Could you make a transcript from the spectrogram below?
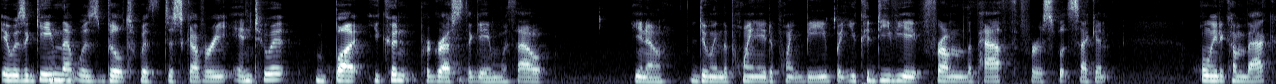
It was a game that was built with discovery into it, but you couldn't progress the game without, you know, doing the point A to point B. But you could deviate from the path for a split second, only to come back.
